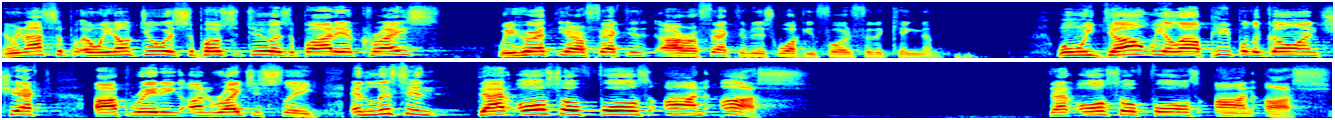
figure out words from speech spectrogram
and, we're not, and we don't do what we're supposed to do as a body of Christ, we hurt the, our, effective, our effectiveness walking forward for the kingdom. When we don't, we allow people to go unchecked, operating unrighteously. And listen, that also falls on us. That also falls on us.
